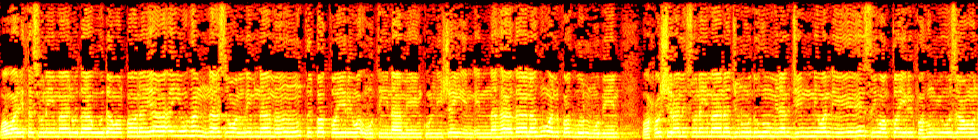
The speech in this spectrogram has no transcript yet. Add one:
وورث سليمان داود وقال يا أيها الناس علمنا منطق الطير وأوتينا من كل شيء إن هذا لهو الفضل المبين وحشر لسليمان جنوده من الجن والإنس والطير فهم يوزعون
